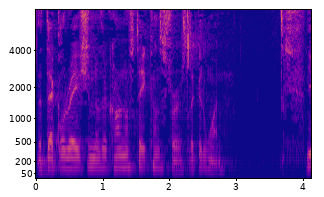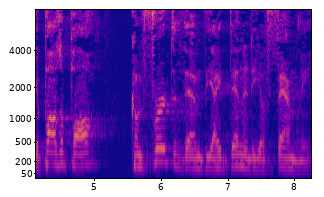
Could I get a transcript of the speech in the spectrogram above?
The declaration of their carnal state comes first. Look at 1. The Apostle Paul conferred to them the identity of family,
